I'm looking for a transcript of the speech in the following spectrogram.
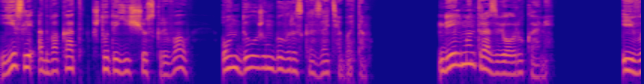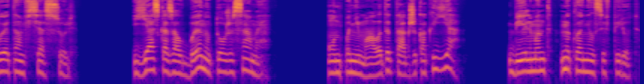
Если адвокат что-то еще скрывал, он должен был рассказать об этом. Бельмонт развел руками. И в этом вся соль. Я сказал Бену то же самое. Он понимал это так же, как и я. Бельмонт наклонился вперед.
